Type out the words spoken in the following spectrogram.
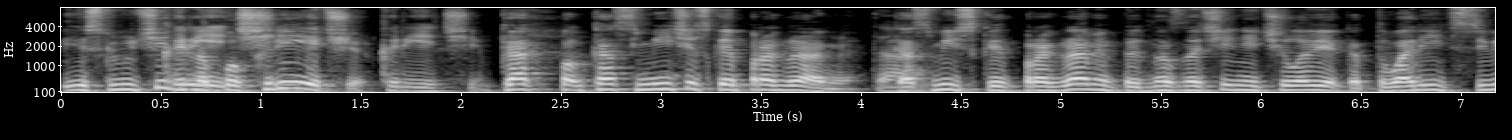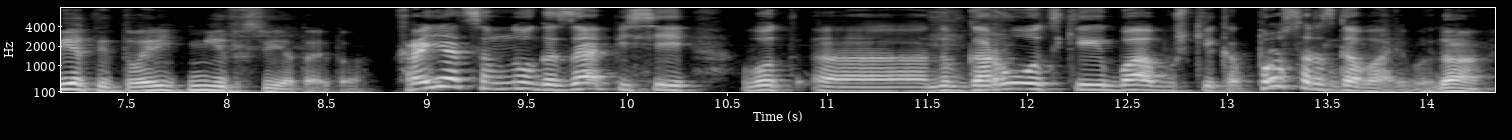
исключительно к по кречи, к речи. как по космической программе. Да. Космической программе предназначения человека. Творить свет и творить мир света этого. Хранятся много записей. Вот э, новгородские бабушки как просто разговаривают. Да.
